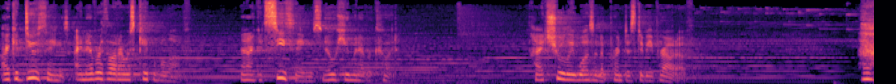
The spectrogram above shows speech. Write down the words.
I could do things I never thought I was capable of, and I could see things no human ever could. I truly was an apprentice to be proud of.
